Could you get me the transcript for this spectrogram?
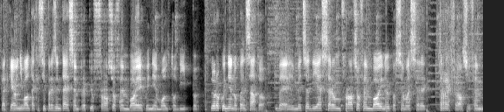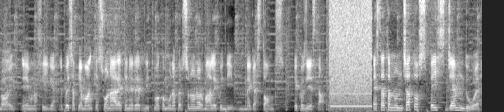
perché ogni volta che si presenta è sempre più frocio fanboy e quindi è molto deep. Loro quindi hanno pensato, beh, invece di essere un frocio fanboy noi possiamo essere tre froci fanboy e una figa. E poi sappiamo anche suonare e tenere il ritmo come una persona normale, quindi mega stonks. E così è stato. È stato annunciato Space Jam 2.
